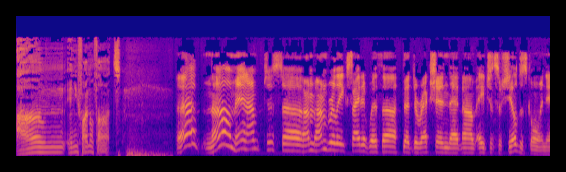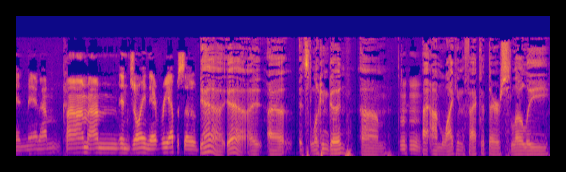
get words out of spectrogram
um, any final thoughts? Uh, no, man, I'm just, uh, I'm, I'm really excited with, uh, the direction that, um, Agents of S.H.I.E.L.D. is going in, man. I'm, I'm, I'm enjoying every episode. Yeah, yeah. I, uh, it's looking good. Um, Mm-hmm. I, I'm liking the fact that they're slowly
